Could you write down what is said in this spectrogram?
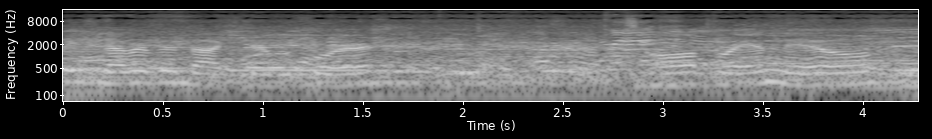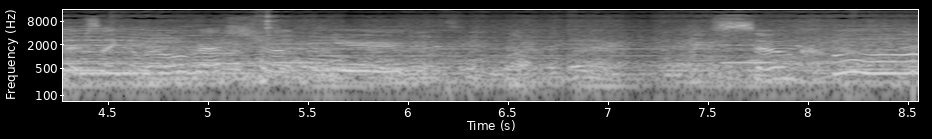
We've never been back here before. It's all brand new. There's like a little restaurant here. So cool.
